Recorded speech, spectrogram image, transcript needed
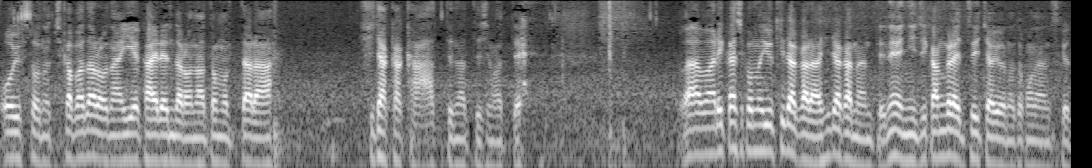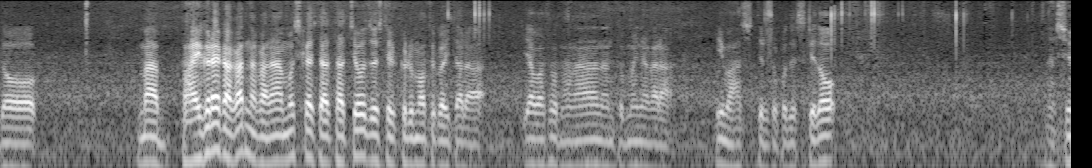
大湯布の近場だろうな、家帰れんだろうなと思ったら、日高かってなってしまって。わわりかしこの雪だから日高なんてね2時間ぐらい着いちゃうようなとこなんですけどまあ倍ぐらいかかるのかな。もしかしたら立ち往生してる車とかいたらやばそうだななんて思いながら今走ってるとこですけど。週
